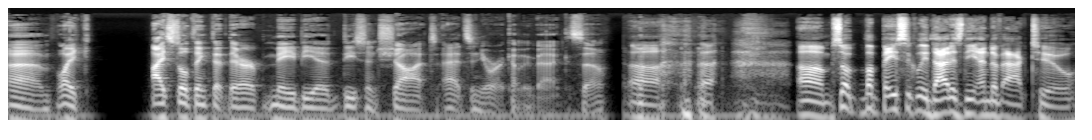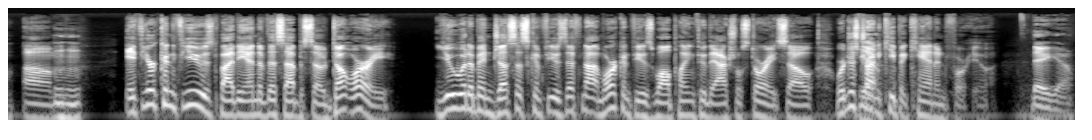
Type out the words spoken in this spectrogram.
um, like, I still think that there may be a decent shot at Signora coming back. So, Uh, um. So, but basically, that is the end of Act Two. Um. mhm. If you're confused by the end of this episode, don't worry. You would have been just as confused, if not more confused, while playing through the actual story. So we're just trying Yeah. to keep it canon for you. there you go.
